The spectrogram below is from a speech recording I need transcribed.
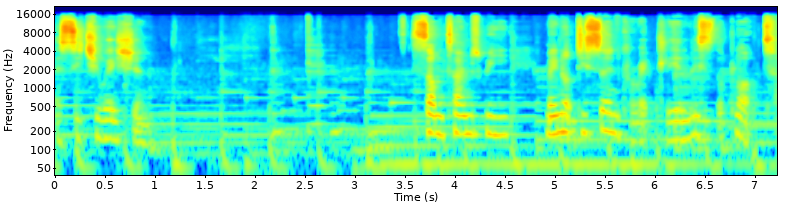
a situation. Sometimes we may not discern correctly and miss the plot.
